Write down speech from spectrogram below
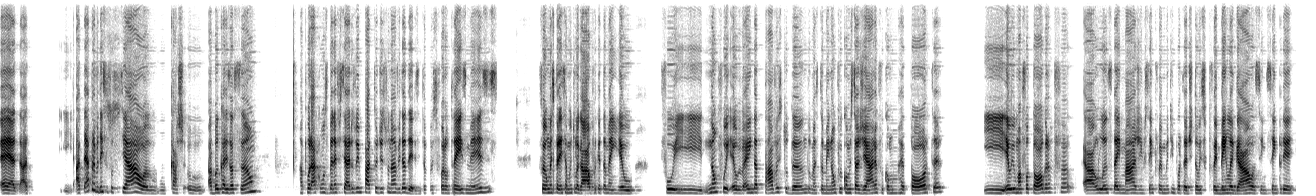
é, a, até a Previdência Social, o caixa, o, a bancarização, apurar com os beneficiários o impacto disso na vida deles. Então, esses foram três meses. Foi uma experiência muito legal, porque também eu fui, não fui, eu ainda estava estudando, mas também não fui como estagiária, fui como repórter, e eu e uma fotógrafa, a, o lance da imagem sempre foi muito importante, então isso foi bem legal, assim, sempre,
